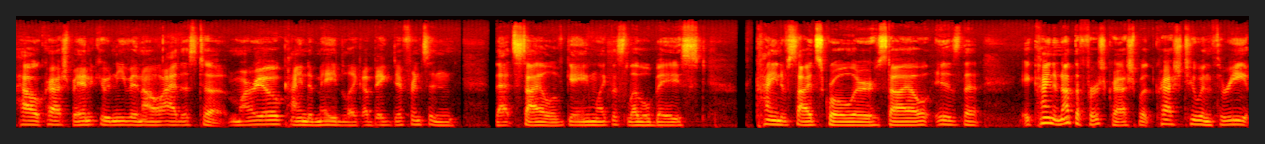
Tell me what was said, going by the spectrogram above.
how Crash Bandicoot and even I'll add this to Mario kind of made like a big difference in that style of game, like this level based kind of side scroller style, is that it kind of not the first Crash, but Crash two and three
